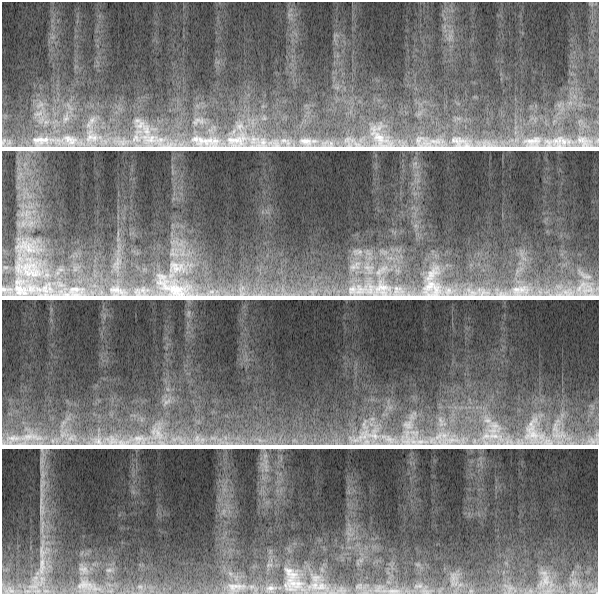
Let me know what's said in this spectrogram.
It gave us a base price of 8,000, but it was for a 100 meter squared heat exchanger. Our exchanger was 70 meters squared, so we have to ratio 70 to 100 raised to the power 10. Then, as I just described it, you can inflate to $2,000 by using the Marshall and Swift index. So 1089 is the value of 2000 divided by 301, the value of 1970. So a $6,000 heat exchanger in 1970 costs 22500 in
